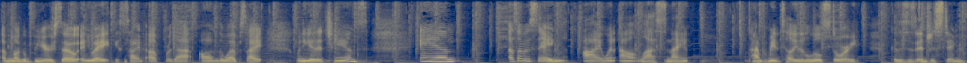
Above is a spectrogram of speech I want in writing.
a mug of beer. So, anyway, sign up for that on the website when you get a chance. And as I was saying, I went out last night. Time for me to tell you the little story because this is interesting.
